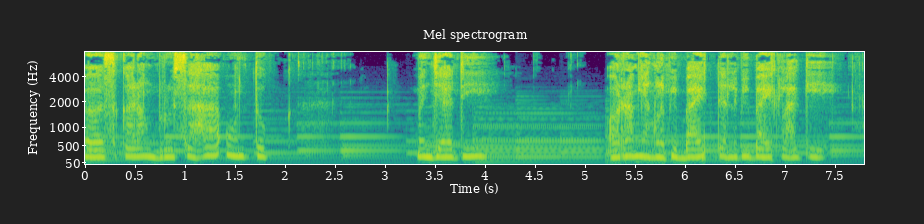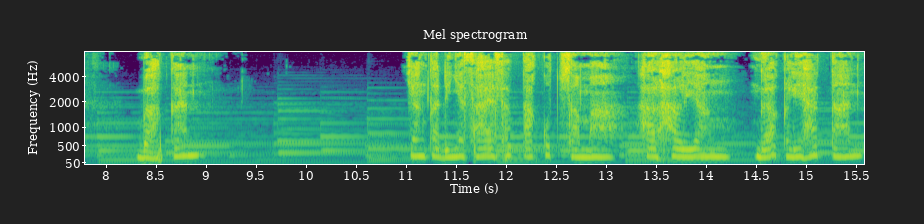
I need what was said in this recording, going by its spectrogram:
uh, sekarang berusaha untuk menjadi orang yang lebih baik dan lebih baik lagi. Bahkan yang tadinya saya takut sama hal-hal yang gak kelihatan,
